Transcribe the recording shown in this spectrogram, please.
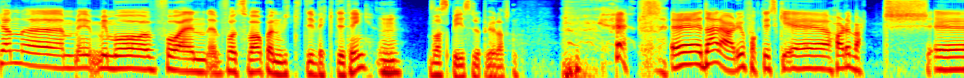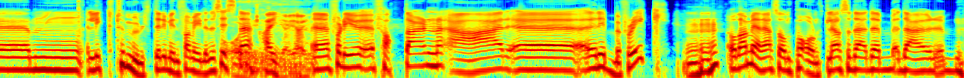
Ken, eh, vi, vi må få, en, få svar på en viktig, viktig ting. Hva spiser du på julaften? Eh, der er det jo faktisk eh, Har det vært eh, litt tumulter i min familie i det siste. Oi, oi, oi. Eh, fordi fattern er ribbefreak. Og da mener jeg sånn på ordentlig. Altså det, det, det, er,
